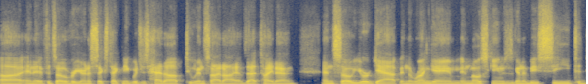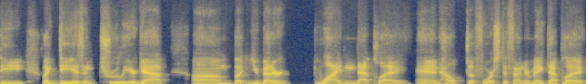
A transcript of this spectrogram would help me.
uh, and if it's over, you're in a six technique, which is head up to inside eye of that tight end. And so your gap in the run game in most schemes is going to be C to D. Like D isn't truly your gap, um, but you better widen that play and help the force defender make that play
